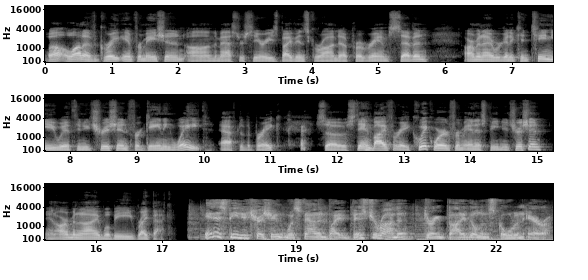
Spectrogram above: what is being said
Well, a lot of great information on the Master Series by Vince Gironda, Program 7. Arm and I were going to continue with the nutrition for gaining weight after the break. so stand by for a quick word from NSP Nutrition, and Arman and I will be right back. NSP Nutrition was founded by Vince Gironda during bodybuilding's golden era.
